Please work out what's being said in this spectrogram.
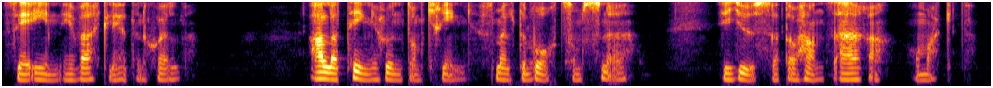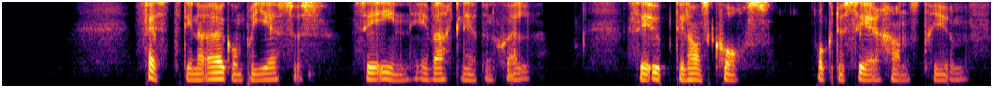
Se in i verkligheten själv. Alla ting runt omkring smälter bort som snö i ljuset av hans ära och makt. Fäst dina ögon på Jesus. Se in i verkligheten själv. Se upp till hans kors och du ser hans triumf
